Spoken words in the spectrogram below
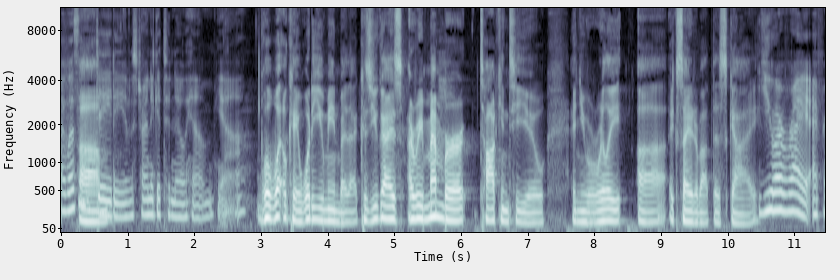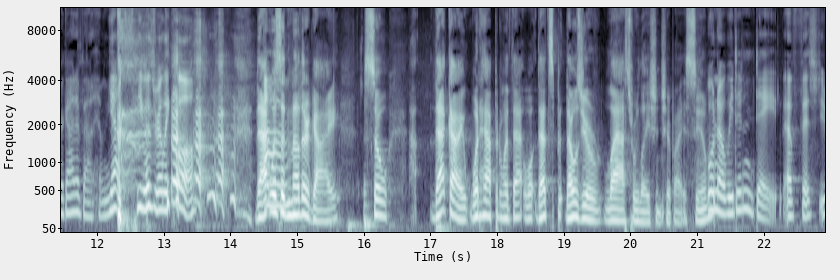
I wasn't Um, dating. I was trying to get to know him. Yeah. Well, what? Okay, what do you mean by that? Because you guys, I remember talking to you, and you were really uh, excited about this guy. You are right. I forgot about him. Yes, he was really cool. That was Um, another guy. So that guy, what happened with that? Well, that's that was your last relationship, I assume. well, no, we didn't date. Offic- we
